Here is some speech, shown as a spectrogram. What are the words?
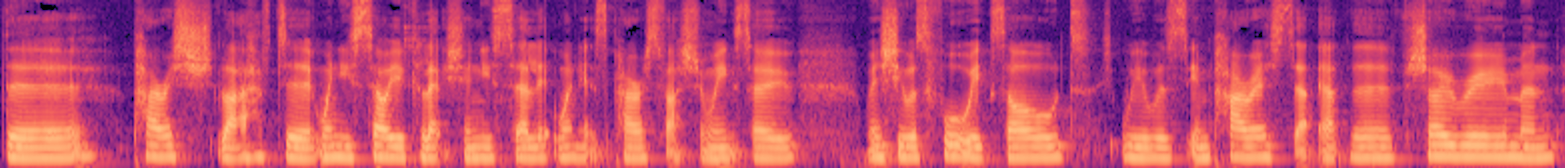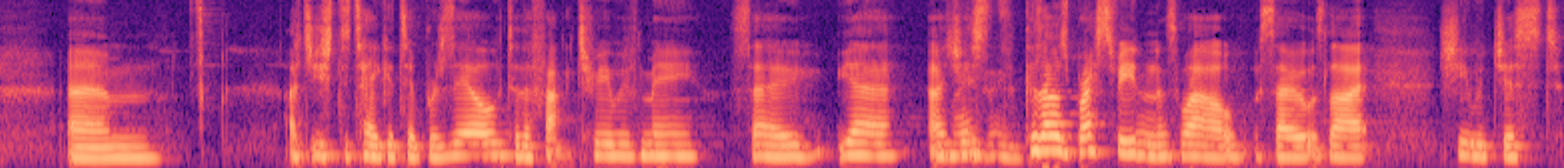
the Paris. Like I have to when you sell your collection, you sell it when it's Paris Fashion Week. So when she was four weeks old, we was in Paris at, at the showroom, and um, I used to take her to Brazil to the factory with me. So yeah, I Amazing. just because I was breastfeeding as well, so it was like she would just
